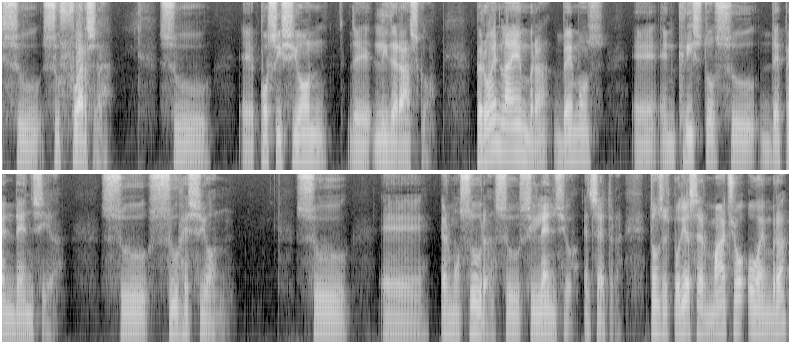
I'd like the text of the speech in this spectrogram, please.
su, su, fuerza, su posición de liderazgo. Pero en la hembra vemos eh, en Cristo su dependencia, su sujeción, su eh, hermosura, su silencio, etc. Entonces podía ser macho o hembra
